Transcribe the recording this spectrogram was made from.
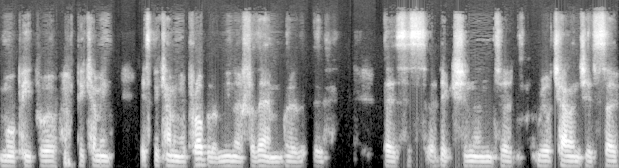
more people are becoming it's becoming a problem you know for them where the- there's this addiction and uh, real challenges so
